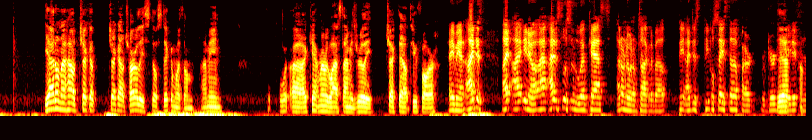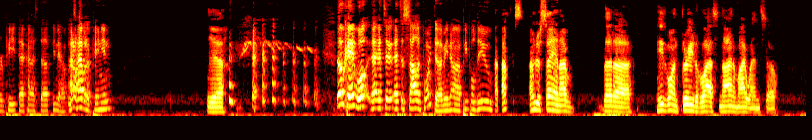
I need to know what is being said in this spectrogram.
Yeah, I don't know how check up check out Charlie's still sticking with him. I mean, uh, I can't remember the last time he's really checked out too far. Hey man, I just, I, I you know, I, I just listen to the webcasts. I don't know what I'm talking about. I just people say stuff, I regurgitate Yeah. it and repeat that kind of stuff. You know, I don't have an opinion. Yeah. Okay, well that's a that's a solid point though. I mean, uh, people do. I'm just, I'm just saying I've that uh he's won three to the last nine of my wins. So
